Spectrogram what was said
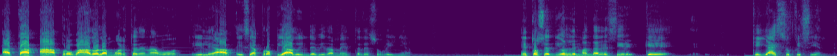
Acab ha aprobado la muerte de Nabot y, se ha apropiado indebidamente de su viña, entonces Dios le manda a decir que, que ya es suficiente,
